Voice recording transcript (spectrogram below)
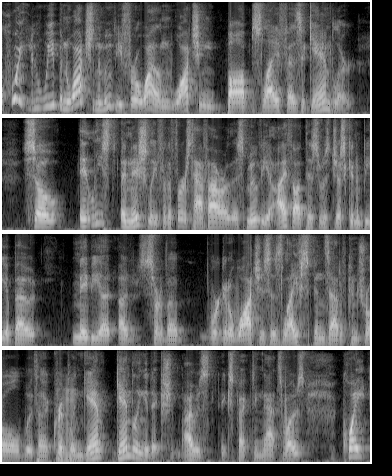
quite. We've been watching the movie for a while and watching Bob's life as a gambler. So, at least initially, for the first half hour of this movie, I thought this was just going to be about maybe a, a sort of a. We're going to watch as his life spins out of control with a crippling gam- gambling addiction. I was expecting that. So, I was quite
